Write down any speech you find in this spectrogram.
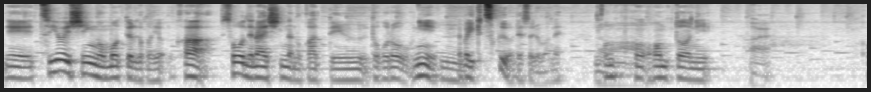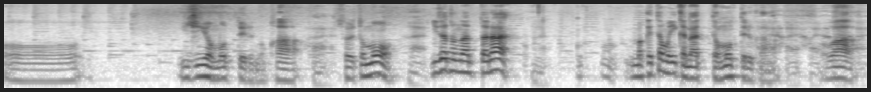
ー強いシーンを持ってるとかかそうでないシーンなのかっていうところにやっぱり行き着くよねそれはね、本当に。はい。こう意地を持っているのか、はい。それとも、、はい。ざとなったら、負けてもいいかなって思ってるかは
